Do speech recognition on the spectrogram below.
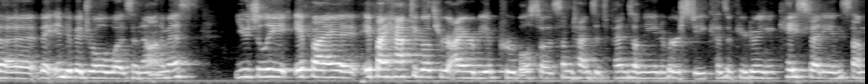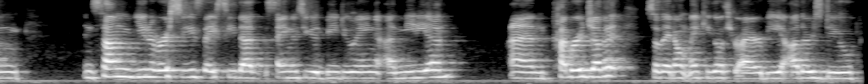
the, the individual was anonymous. Usually if I if I have to go through IRB approval, so sometimes it depends on the university, because if you're doing a case study in some in some universities, they see that the same as you would be doing a media and coverage of it. So they don't make you go through IRB, others do.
